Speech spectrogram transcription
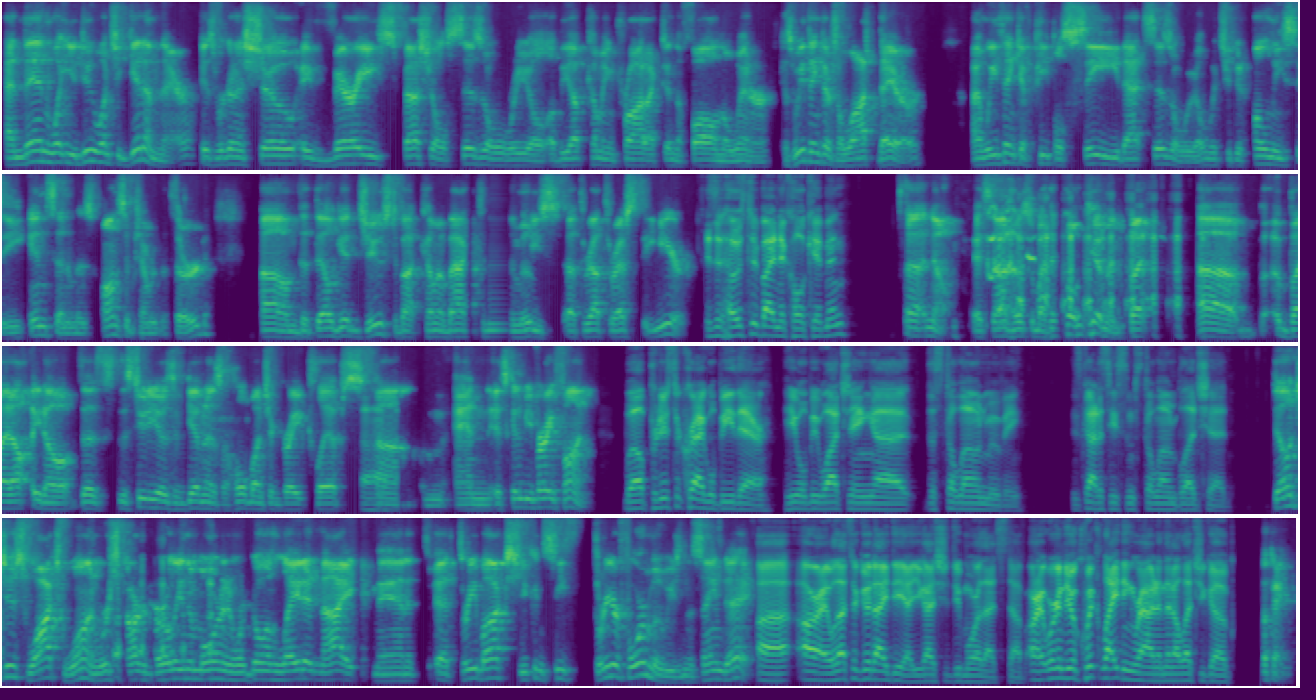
And then what you do once you get them there is we're going to show a very special sizzle reel of the upcoming product in the fall and the winter because we think there's a lot there. And we think if people see that sizzle reel, which you can only see in cinemas on September the 3rd, um, that they'll get juiced about coming back to the movies uh, throughout the rest of the year. Is it hosted by Nicole Kidman? Uh, no, it's not hosted by Nicole Kidman, but uh, but uh, you know the the studios have given us a whole bunch of great clips, Uh-huh. um, and it's going to be very fun. Well, producer Craig will be there. He will be watching uh, the Stallone movie. He's got to see some Stallone bloodshed. Don't just watch one. We're starting early in the morning we're going late at night, man. At, at three bucks, you can see three or four movies in the same day. Uh, all right. Well, that's a good idea. You guys should do more of that stuff. All right. We're going to do a quick lightning round and then I'll let you go. Okay.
